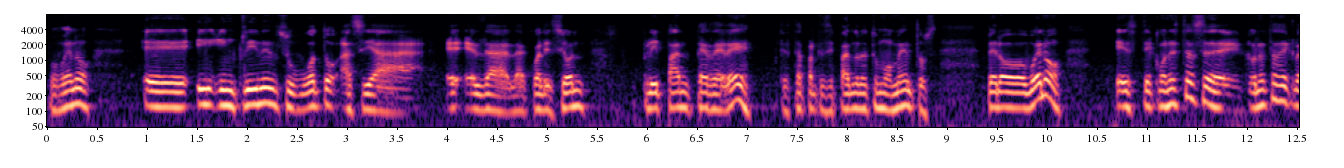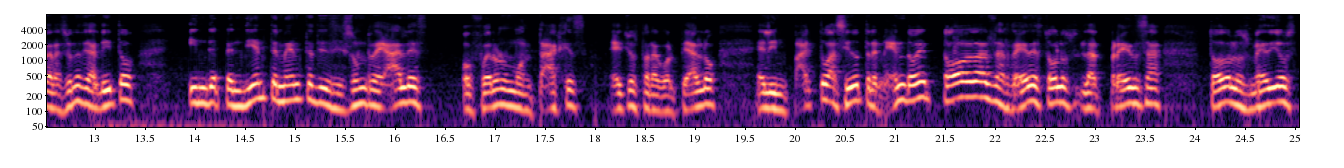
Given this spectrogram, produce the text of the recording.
pues bueno, eh, inclinen su voto hacia eh, la, la, coalición PRI-PAN-PRD que está participando en estos momentos. Pero bueno, este, con estas, eh, con estas declaraciones de Alito, independientemente de si son reales o fueron montajes hechos para golpearlo, el impacto ha sido tremendo en todas las redes, todos la prensa, todos los medios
